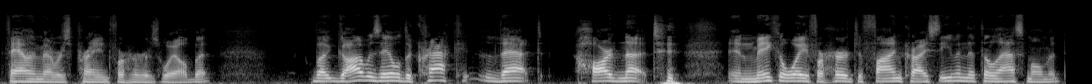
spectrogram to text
family members praying for her as well, but but God was able to crack that hard nut and make a way for her to find Christ even at the last moment.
